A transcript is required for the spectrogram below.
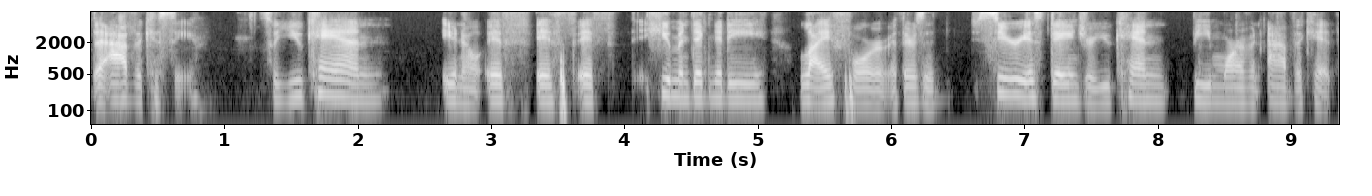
the advocacy. So you can, you know, if if if human dignity, life, or if there's a serious danger, you can be more of an advocate.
